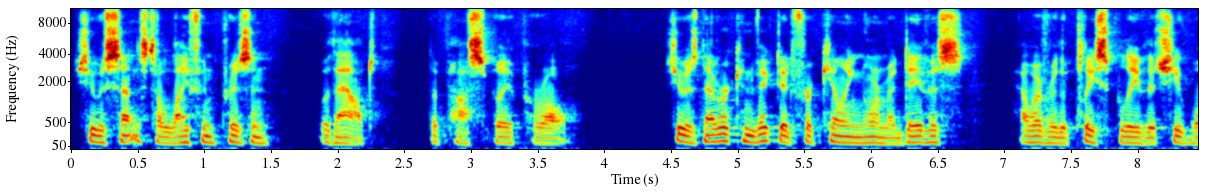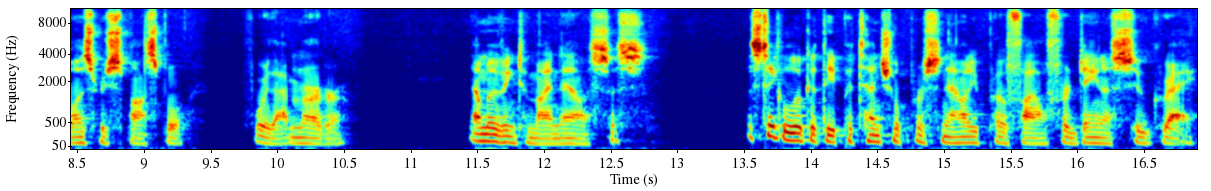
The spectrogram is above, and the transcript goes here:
she was sentenced to life in prison without the possibility of parole. She was never convicted for killing Norma Davis. However, the police believe that she was responsible for that murder. Now, moving to my analysis. Let's take a look at the potential personality profile for Dana Sue Gray.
